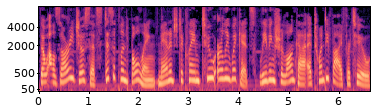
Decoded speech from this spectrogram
though Alzarri Joseph's disciplined bowling managed to claim two early wickets, leaving Sri Lanka at 25 for 2.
